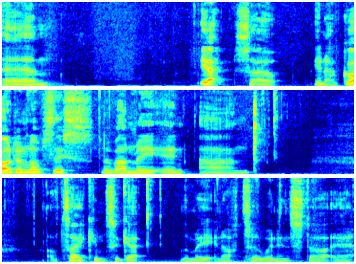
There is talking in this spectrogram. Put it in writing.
Um, yeah, so, you know, Gordon loves this Navan meeting and I'll take him to get the meeting off to a winning start here.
